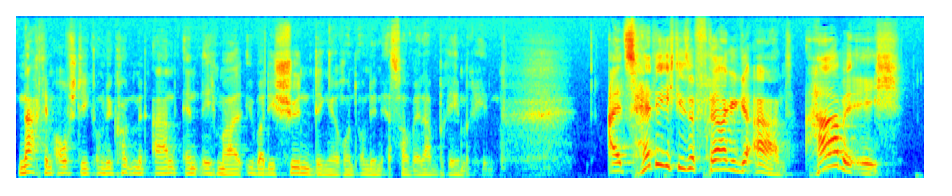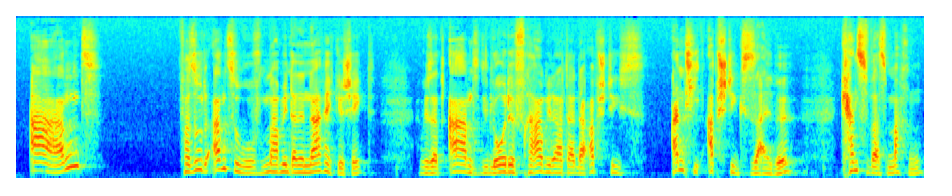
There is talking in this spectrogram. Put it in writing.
nach dem Aufstieg und wir konnten mit Arndt endlich mal über die schönen Dinge rund um den SV Werder Bremen reden. Als hätte ich diese Frage geahnt, habe ich Arndt versucht anzurufen, habe ihm dann eine Nachricht geschickt, habe gesagt, Arndt, die Leute fragen wieder nach deiner Abstiegs Anti-Abstiegssalbe. Kannst du was machen?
